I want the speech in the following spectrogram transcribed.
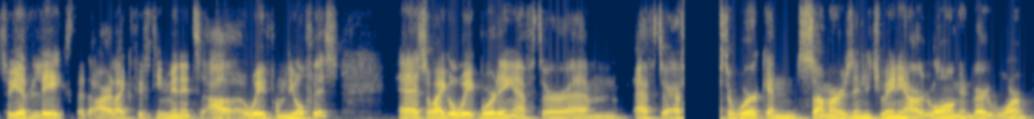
So you have lakes that are like 15 minutes away from the office. Uh, so I go wakeboarding after um, after after work, and summers in Lithuania are long and very warm.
